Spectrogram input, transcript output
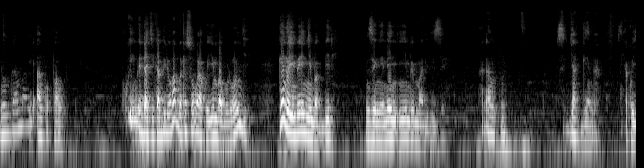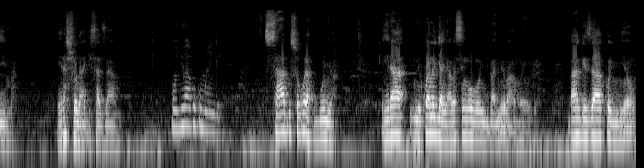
nomugamba ye uncle paul okuyimba eddakiika bbiri oba gwe tosobola kuyimba bulungi genda oyimbeyo enyimba bbiri nze ngende nyimba emalirize "Mm, sijja kugenda sijja kuyimba. Era so nagisazaamu onywako ku mwenge saagusobola kugunywa. Era mikwano gyange abasinga obungi banywe bamwenge bagezaako nnyo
